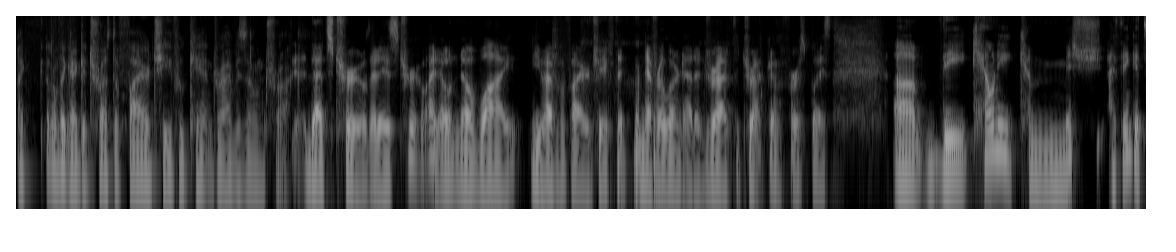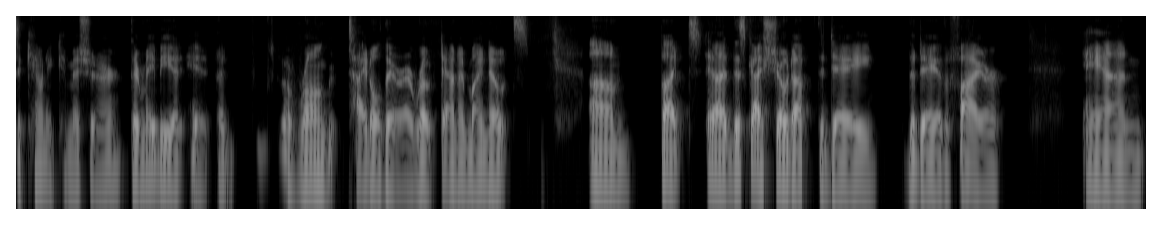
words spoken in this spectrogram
I, I don't think I could trust a fire chief who can't drive his own truck. That's true. That is true. I don't know why you have a fire chief that never learned how to drive the truck in the first place. Um, the county commission, I think it's a county commissioner. There may be a, a, a wrong title there. I wrote down in my notes. Um, but uh, this guy showed up the day the day of the fire, and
